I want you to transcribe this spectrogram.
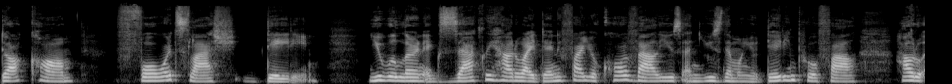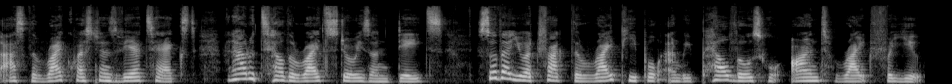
dot com forward slash dating. You will learn exactly how to identify your core values and use them on your dating profile, how to ask the right questions via text, and how to tell the right stories on dates so that you attract the right people and repel those who aren't right for you.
